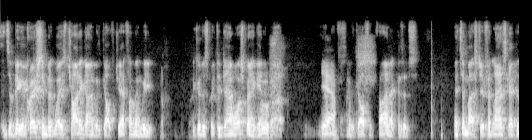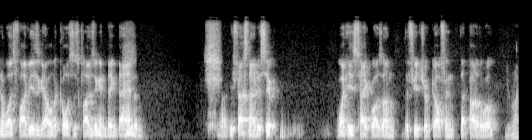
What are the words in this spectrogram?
it's a bigger question. But where's China going with golf, Jeff? I mean, we oh, be good to speak to Dan Washburn again Oof. about yeah know, with golf in China because it's it's a much different landscape than it was five years ago. All the courses closing and being banned, and you know, it'd be fascinating to see what his take was on the future of golf in that part of the world. You're right.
